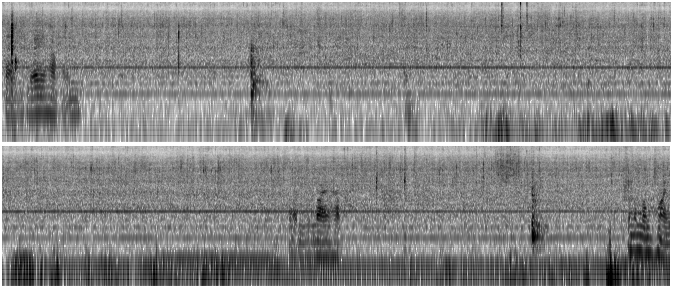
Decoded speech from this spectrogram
ใส่เลยครับผม หน่อยครับน้ำมันหอย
